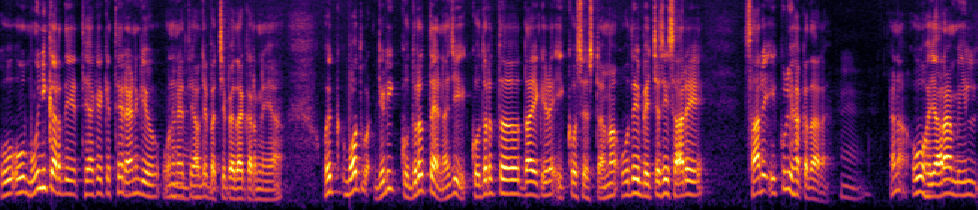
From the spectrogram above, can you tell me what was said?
ਉਹ ਉਹ ਮੂੰਹ ਨਹੀਂ ਕਰਦੇ ਇੱਥੇ ਆ ਕੇ ਕਿੱਥੇ ਰਹਿਣਗੇ ਉਹ। ਉਹਨਾਂ ਨੇ ਇੱਥੇ ਆਪਦੇ ਬੱਚੇ ਪੈਦਾ ਕਰਨੇ ਆ। ਉਹ ਇੱਕ ਬਹੁਤ ਜਿਹੜੀ ਕੁਦਰਤ ਹੈ ਨਾ ਜੀ ਕੁਦਰਤ ਦਾ ਇੱਕ ਜਿਹੜਾ ਇਕੋਸਿਸਟਮ ਆ ਉਹਦੇ ਵਿੱਚ ਅਸੀਂ ਸਾਰੇ ਸਾਰੇ ਇਕੁਅਲੀ ਹੱਕਦਾਰ ਆ। ਹੂੰ। ਹੈਨਾ? ਉਹ ਹਜ਼ਾਰਾਂ ਮੀਲ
